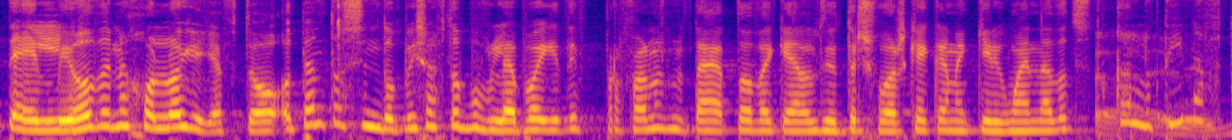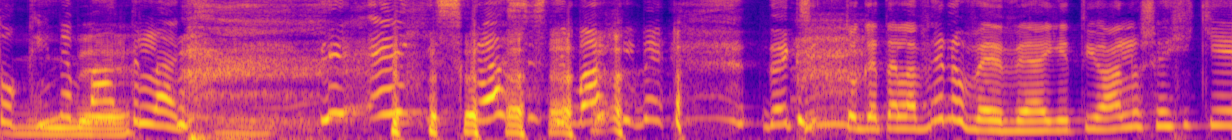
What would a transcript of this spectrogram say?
τέλειο, δεν έχω λόγια γι' αυτό. Όταν το συνειδητοποιήσω αυτό που βλέπω, γιατί προφανώς μετά το είδα και άλλες δύο-τρεις φορές και έκανα και rewind να δω τι το καλό, τι είναι αυτό, είναι Ναι. battle axe. τι έχει σκάσει στη μάχη, ναι. Εντάξει, τον καταλαβαίνω βέβαια, γιατί ο άλλος έχει και,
